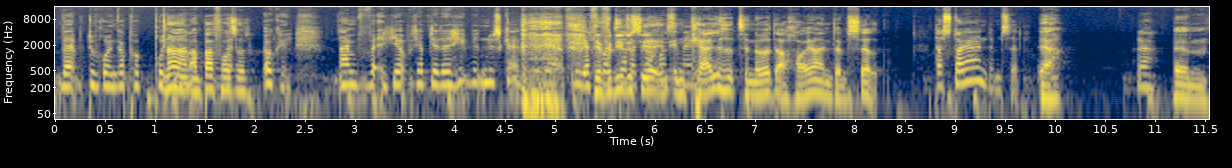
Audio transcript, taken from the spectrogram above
hvad, du rynker på brynen. Nej, nej, bare fortsæt. Okay. Nej, men, jeg, jeg bliver da helt vildt nysgerrig på det her. Fordi jeg det er fordi, du siger en, en kærlighed til noget, der er højere end dem selv. Der er større end dem selv. Ja. Ja. Øhm.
